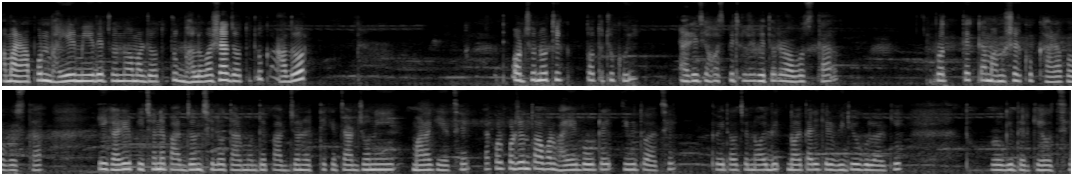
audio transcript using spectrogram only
আমার আপন ভাইয়ের মেয়েদের জন্য আমার যতটুক ভালোবাসা, যতটুক আদর ওর জন্য ঠিক ততটুকুই। আর এই যে হসপিটালের ভেতরের অবস্থা, প্রত্যেকটা মানুষের খুব খারাপ অবস্থা। এই গাড়ির পিছনে পাঁচজন ছিল, তার মধ্যে পাঁচজনের থেকে চারজনই মারা গিয়েছে। এখন পর্যন্ত আমার ভাইয়ের বউটাই জীবিত আছে। তো এটা হচ্ছে নয় নয় তারিখের ভিডিওগুলো আর কি। তো রোগীদেরকে হচ্ছে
